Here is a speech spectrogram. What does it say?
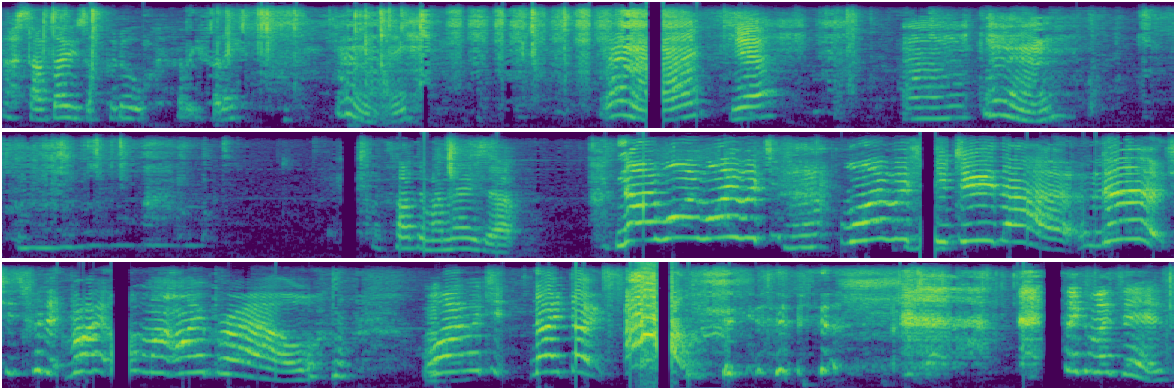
That's have those up at all. That'd be funny. Mm-hmm. Mm-hmm. yeah. Mm-hmm. mm-hmm. I'm folding my nose up. No, why? Why would you? Why would you do that? Look, she's put it right on my eyebrow. Why would you? No, don't. Ow! Look at my tears.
